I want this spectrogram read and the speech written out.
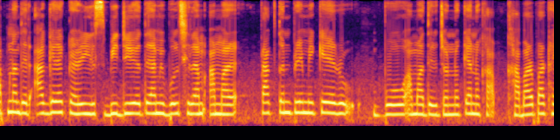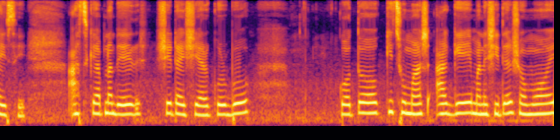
আপনাদের আগের একটা রিলস ভিডিওতে আমি বলছিলাম, আমার প্রাক্তন প্রেমিকের বউ আমাদের জন্য কেন খাবার পাঠাইছে? আজকে আপনাদের সেটাই শেয়ার করব। গত কিছু মাস আগে মানে শীতের সময়,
